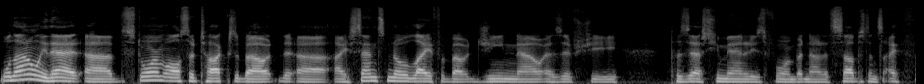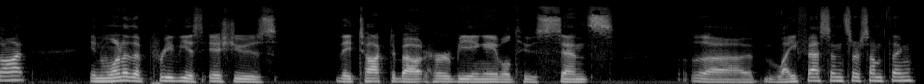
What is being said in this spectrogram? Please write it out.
Well, not only that, uh, Storm also talks about uh, I sense no life about Jean now, as if she possessed humanity's form but not its substance. I thought in one of the previous issues they talked about her being able to sense uh, life essence or something.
